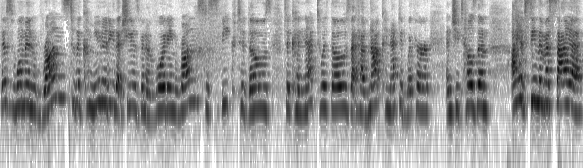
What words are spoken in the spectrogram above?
this woman runs to the community that she has been avoiding, runs to speak to those, to connect with those that have not connected with her, and she tells them, I have seen the Messiah.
